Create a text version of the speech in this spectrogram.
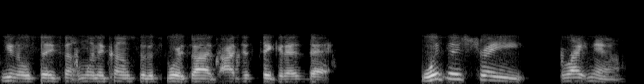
you know, say something when it comes to the sports, I I just take it as that. With this trade right now,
